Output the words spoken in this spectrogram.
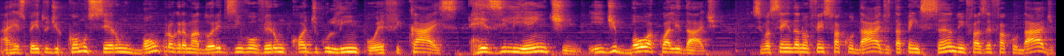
a respeito de como ser um bom programador e desenvolver um código limpo, eficaz, resiliente e de boa qualidade. Se você ainda não fez faculdade, está pensando em fazer faculdade,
